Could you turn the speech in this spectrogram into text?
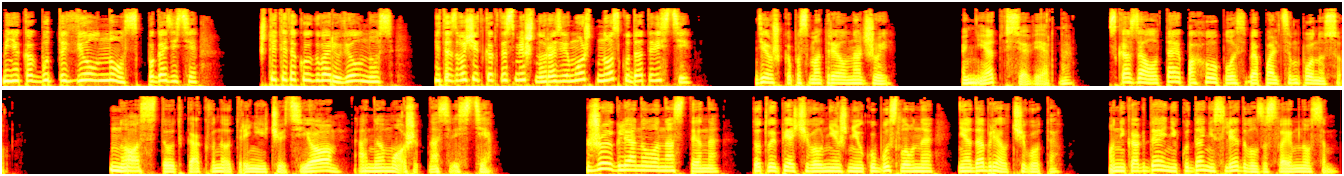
Меня как будто вел нос. Погодите, что это такое говорю, вел нос? Это звучит как-то смешно. Разве может нос куда-то вести?» Девушка посмотрела на Джой. «Нет, все верно», — сказала та и похлопала себя пальцем по носу. «Нос тут как внутреннее чутье, оно может нас вести». Джой глянула на Стена. Тот выпячивал нижнюю губу, словно не одобрял чего-то. Он никогда и никуда не следовал за своим носом.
